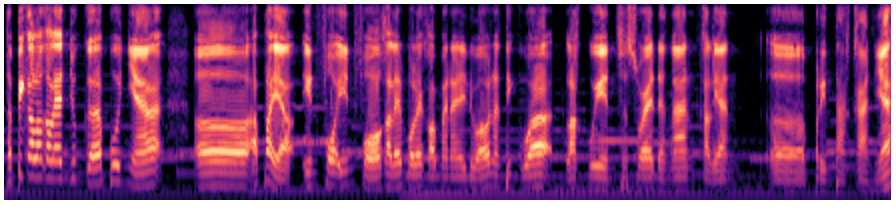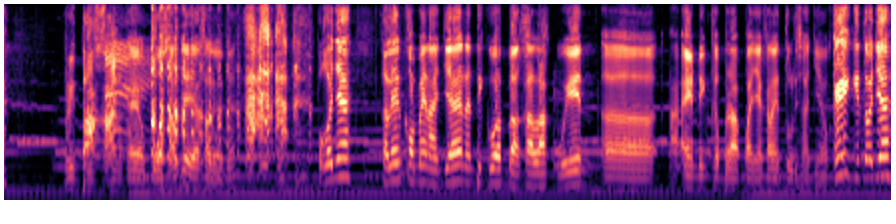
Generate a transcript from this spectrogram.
tapi kalau kalian juga punya eh, apa ya info-info, kalian boleh komen aja di bawah. Nanti gue lakuin sesuai dengan kalian eh, perintahkan ya perintahkan kayak bos aja ya kalian ya. Pokoknya kalian komen aja nanti gua bakal lakuin uh, ending keberapanya kalian tulis aja. Oke, okay, gitu aja.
